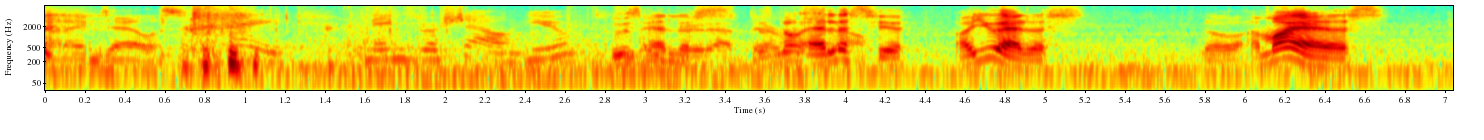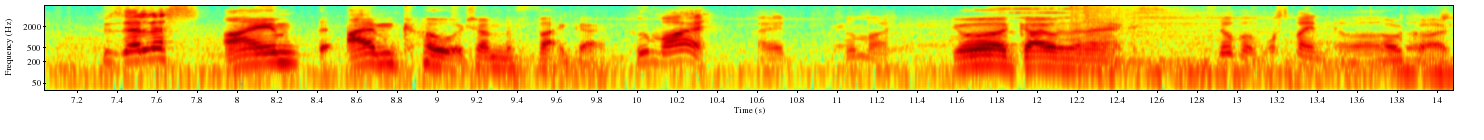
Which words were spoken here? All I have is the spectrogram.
My name's Ellis. Hey, name's Rochelle. You? Who's Good Ellis? There's there, no Ellis here. Are you Ellis? No. Am I Ellis? Who's Ellis? I'm I'm coach, I'm the fat guy. Who am I? I. Who am I? You're a guy with an axe. No, but what's my? name? Oh, Oh god.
